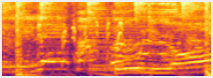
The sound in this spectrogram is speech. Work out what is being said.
oh,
